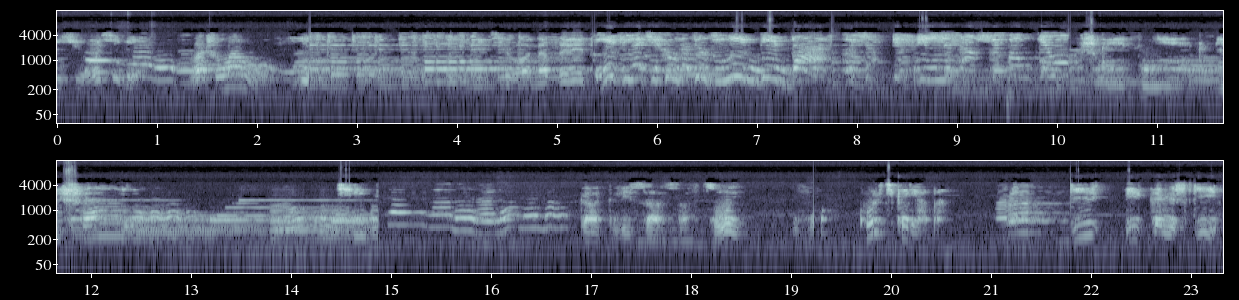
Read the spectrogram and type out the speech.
Ничего себе! Вашу маму! Как лиса с овцой, Курочка ряба. ки и корешки.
